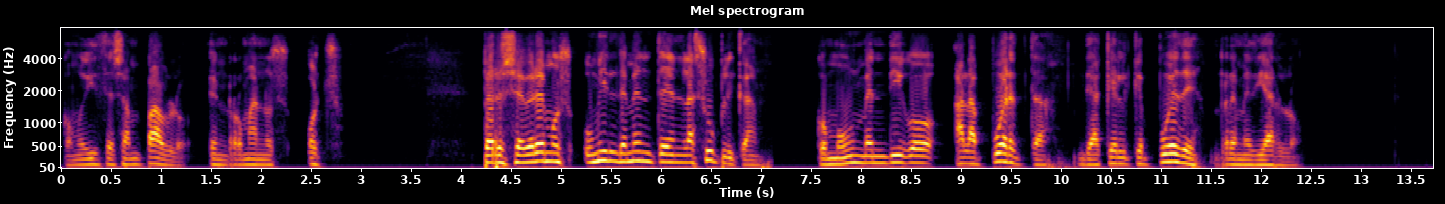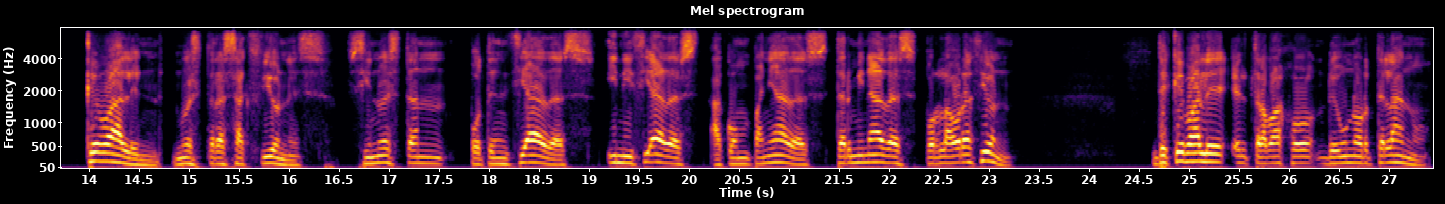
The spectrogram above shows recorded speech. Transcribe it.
como dice San Pablo en Romanos 8 perseveremos humildemente en la súplica, como un mendigo a la puerta de aquel que puede remediarlo. ¿Qué valen nuestras acciones si no están potenciadas, iniciadas, acompañadas, terminadas por la oración? ¿De qué vale el trabajo de un hortelano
